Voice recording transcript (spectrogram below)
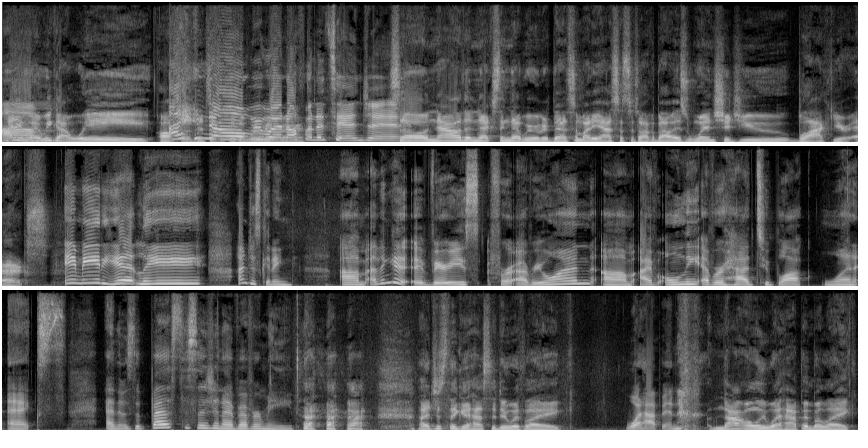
Anyway, we um, got way off I of the topic know of where we went were. off on a tangent. So now the next thing that we were that somebody asked us to talk about is when should you block your ex? immediately. I'm just kidding. Um, I think it, it varies for everyone. Um, I've only ever had to block one ex, and it was the best decision I've ever made. I just think it has to do with like what happened? not only what happened, but like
